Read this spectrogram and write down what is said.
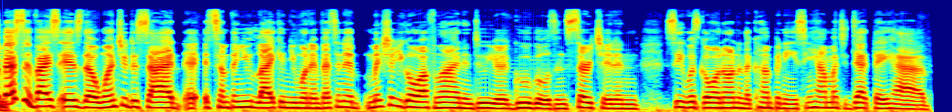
into. best advice is though, once you decide it's something you like and you want to invest in it, make sure you go offline and do your Googles and search it and see what's going on in the company, see how much debt they have,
